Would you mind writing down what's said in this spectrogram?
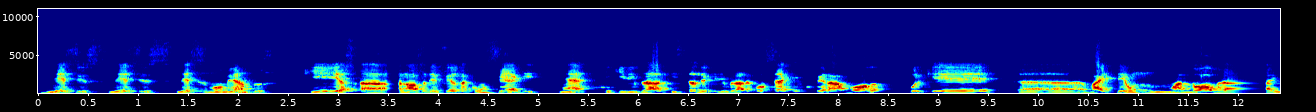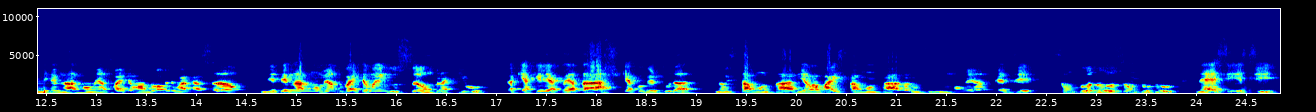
nesses, nesses, nesses momentos que a, a nossa defesa consegue, né, equilibrar, estando equilibrada, consegue recuperar a bola, porque uh, vai ter um, uma dobra, em determinado momento vai ter uma dobra de marcação, em determinado momento vai ter uma indução para que o para que aquele atleta ache que a cobertura não está montada e ela vai estar montada no segundo momento. Quer dizer, são tudo, são tudo né, esse, esse,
